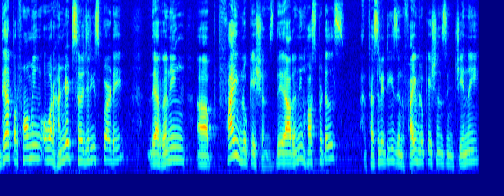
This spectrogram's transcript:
They are performing over 100 surgeries per day they are running uh, 5 locations, they are running hospitals and facilities in 5 locations in Chennai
